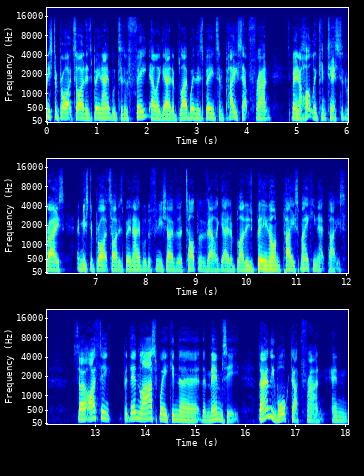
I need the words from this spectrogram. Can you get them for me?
Mr. Brightside has been able to defeat Alligator Blood when there's been some pace up front. It's been a hotly contested race, and Mr. Brightside has been able to finish over the top of Alligator Blood, who's been on pace, making that pace. So I think, but then last week in the the Memsie, they only walked up front, and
